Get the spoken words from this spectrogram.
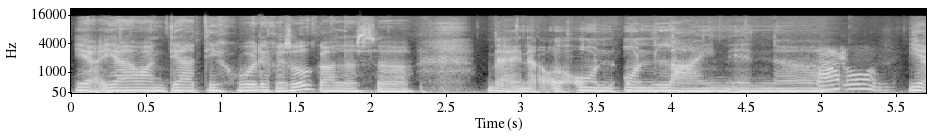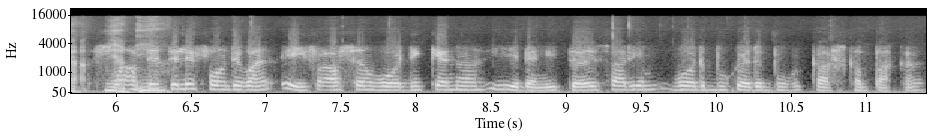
ja, ja want ja, tegenwoordig is ook alles uh, bijna on, online. En, uh, Waarom? Ja, ja, op de telefoon, even als ze een woord niet kennen, je bent niet thuis waar je een woordenboek uit de boekenkast kan pakken.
